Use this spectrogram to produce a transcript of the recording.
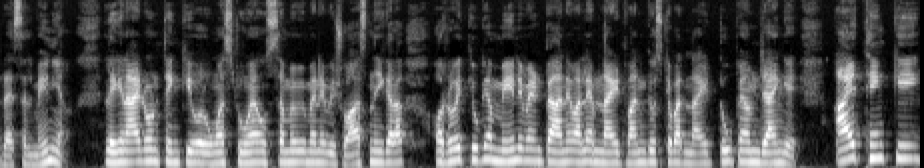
रेसलमेनिया लेकिन आई डोंट थिंक कि वो रूमर्स ट्रू हैं उस समय भी मैंने विश्वास नहीं करा। और रोहित क्योंकि हम मेन इवेंट पे आने वाले हम नाइट वन के उसके बाद नाइट टू पे हम जाएँगे। आई थिंक कि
